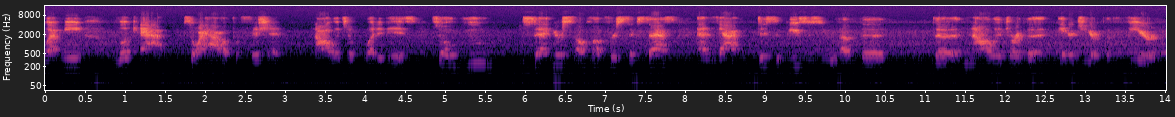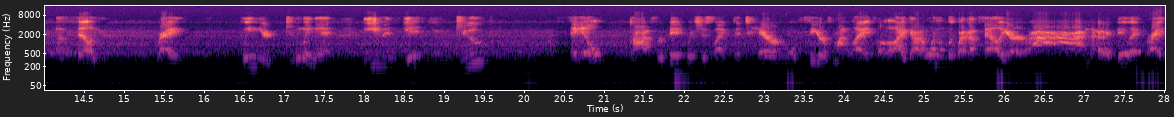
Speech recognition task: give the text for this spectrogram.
Let me look at so I have a proficient knowledge of what it is. So you set yourself up for success and that disabuses you of the the knowledge or the energy or the fear of failure right when you're doing it even if you do fail God forbid, which is like the terrible fear of my life. Oh, I don't want to look like a failure. Ah, I'm not gonna do it, right?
